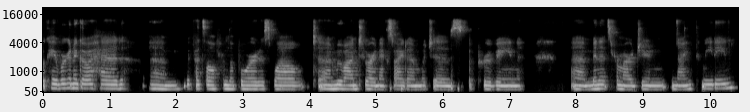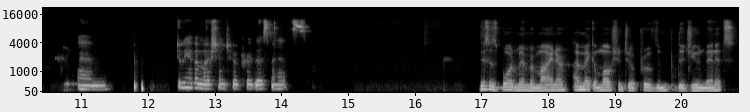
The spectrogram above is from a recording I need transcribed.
Okay, we're going to go ahead, um, if that's all from the board as well, to move on to our next item, which is approving um, minutes from our June 9th meeting. Um, do we have a motion to approve those minutes? This is Board Member Minor. I make a motion to approve the, the June minutes.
